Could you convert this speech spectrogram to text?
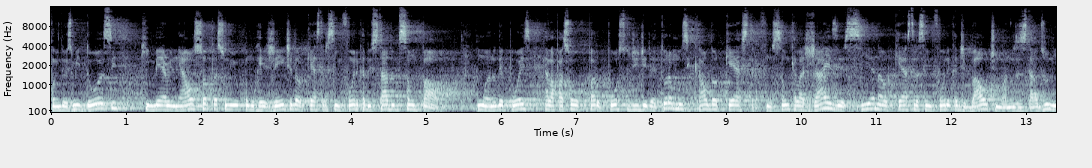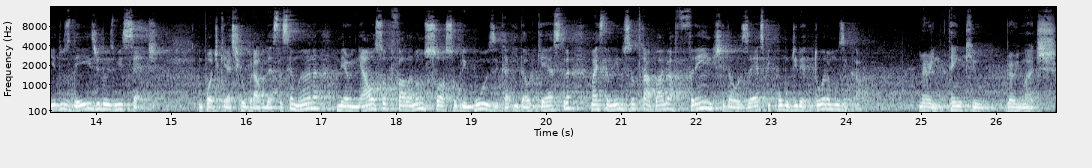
Foi em 2012 que Mary Alsop assumiu como regente da Orquestra Sinfônica do Estado de São Paulo. Um ano depois, ela passou a ocupar o posto de diretora musical da orquestra, função que ela já exercia na Orquestra Sinfônica de Baltimore, nos Estados Unidos, desde 2007. No podcast Rio Bravo desta semana, Mary Alsop fala não só sobre música e da orquestra, mas também do seu trabalho à frente da OSESP como diretora musical. Mary, thank you very much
